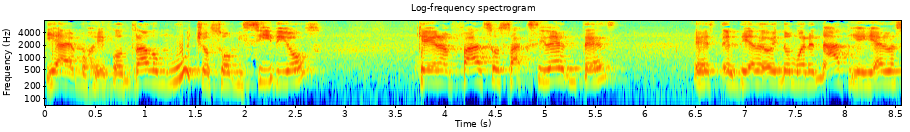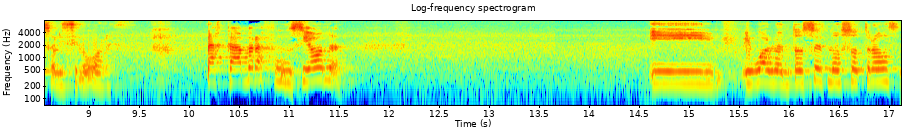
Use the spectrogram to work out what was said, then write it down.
y hemos encontrado muchos homicidios que eran falsos accidentes, el día de hoy no muere nadie ya en las solicitudes. Las cámaras funcionan y, bueno, entonces nosotros,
